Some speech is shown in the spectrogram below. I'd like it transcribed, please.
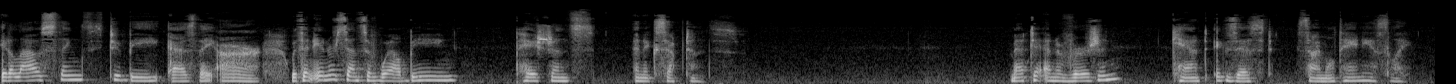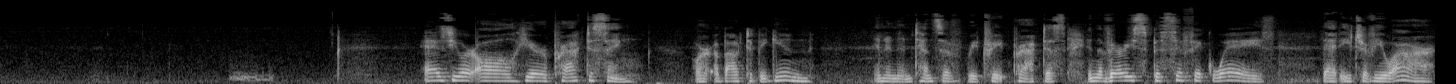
It allows things to be as they are, with an inner sense of well being patience, and acceptance. Metta and aversion can't exist simultaneously. As you are all here practicing or about to begin in an intensive retreat practice in the very specific ways that each of you are,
